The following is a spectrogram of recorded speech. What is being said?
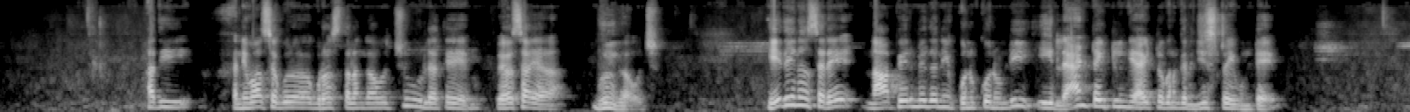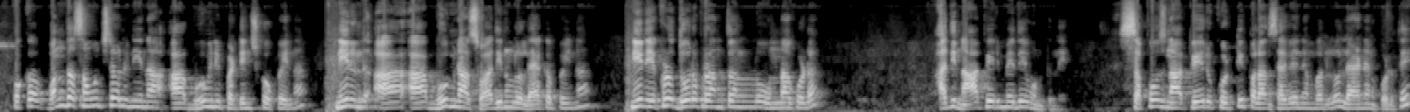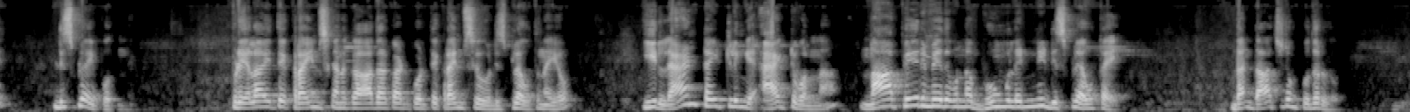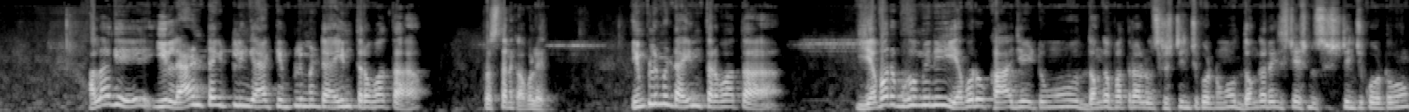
అది నివాస గృహస్థలం కావచ్చు లేకపోతే వ్యవసాయ భూమి కావచ్చు. ఏదైనా సరే నా పేరు మీద నేను కొనుక్కొని ఉండి ఈ ల్యాండ్ టైటిలింగ్ యాక్ట్లో కనుక రిజిస్టర్ అయి ఉంటే ఒక వంద సంవత్సరాలు నేను ఆ- భూమిని పట్టించుకోకపోయినా నేను ఆ ఆ భూమి నా స్వాధీనంలో లేకపోయినా నేను ఎక్కడో దూర ప్రాంతంలో ఉన్నా కూడా అది నా పేరు మీదే ఉంటుంది. సపోజ్ నా పేరు కొట్టి పలానా సర్వే నెంబర్లో ల్యాండ్ అని కొడితే డిస్ప్లే అయిపోతుంది. ఇప్పుడు ఎలా అయితే క్రైమ్స్ కనుక ఆధార్ కార్డు కొడితే క్రైమ్స్ డిస్ప్లే అవుతున్నాయో ఈ ల్యాండ్ టైటిలింగ్ యాక్ట్ వలన నా పేరు మీద ఉన్న భూములన్నీ డిస్ప్లే అవుతాయి. దాన్ని దాచడం కుదరదు. అలాగే ఈ ల్యాండ్ టైటిలింగ్ యాక్ట్ ఇంప్లిమెంట్ అయిన తర్వాత ప్రస్తుతానికి అవ్వలేదు. ఇంప్లిమెంట్ అయిన తర్వాత ఎవరి భూమిని ఎవరు కాజేయటము దొంగ పత్రాలు సృష్టించుకోవటము దొంగ రిజిస్ట్రేషన్ సృష్టించుకోవటము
